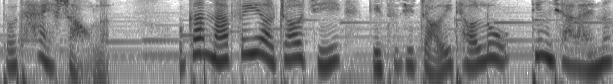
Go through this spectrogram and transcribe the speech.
都太少了。我干嘛非要着急给自己找一条路定下来呢？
